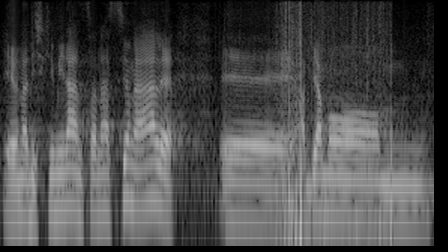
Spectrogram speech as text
è una discriminanza nazionale, eh, abbiamo mh,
